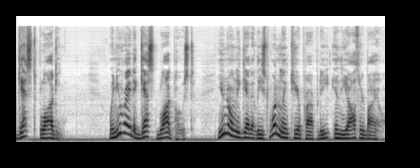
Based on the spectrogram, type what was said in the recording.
guest blogging. When you write a guest blog post, you normally get at least one link to your property in the author bio.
